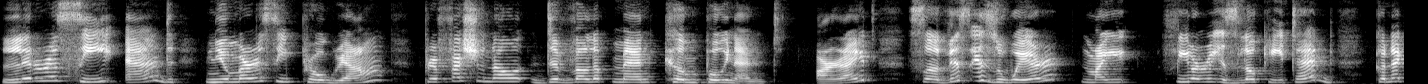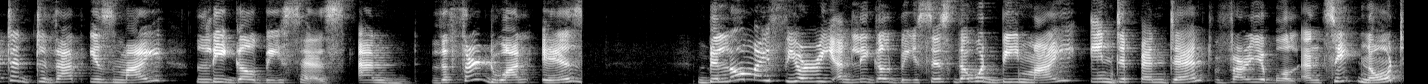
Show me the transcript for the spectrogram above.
literacy, and numeracy program professional development component. All right. So this is where my theory is located. Connected to that is my legal basis. And the third one is below my theory and legal basis, that would be my independent variable. And take note,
